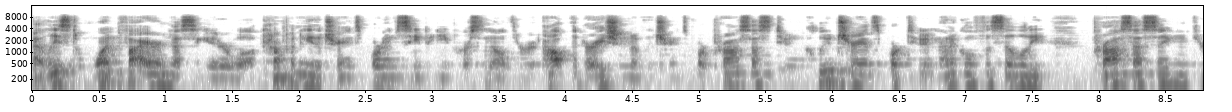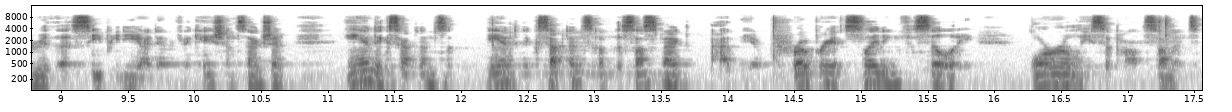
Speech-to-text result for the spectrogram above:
At least one fire investigator will accompany the transporting CPD personnel throughout the duration of the transport process to include transport to a medical facility, processing through the CPD identification section, and acceptance and acceptance of the suspect at the appropriate slating facility or release upon summons.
